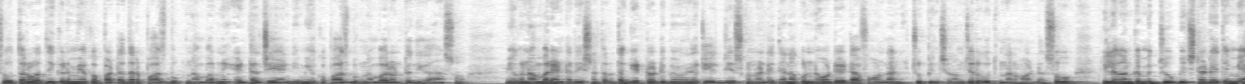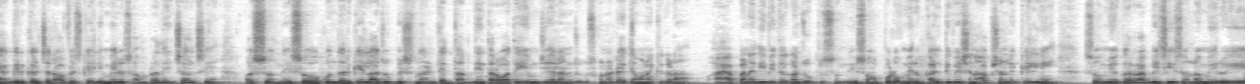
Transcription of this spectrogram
సో తర్వాత ఇక్కడ మీ యొక్క పట్టదారు పాస్బుక్ నెంబర్ని ఎంటర్ చేయండి. మీ యొక్క పాస్బుక్ నెంబర్ ఉంటుంది కదా. సో మీ యొక్క నెంబర్ ఎంటర్ చేసిన తర్వాత గెట్ ఓటీపీ మీద క్లిక్ చేసుకున్నట్టయితే నాకు నో డేటా ఫౌండ్ అని చూపించడం జరుగుతుంది అనమాట సో ఇలా కనుక మీకు చూపించినట్టయితే మీ అగ్రికల్చర్ ఆఫీస్కి వెళ్ళి మీరు సంప్రదించాల్సి వస్తుంది. సో కొందరికి ఎలా చూపిస్తుంది అంటే దీని తర్వాత ఏం చేయాలని చూసుకున్నట్టయితే మనకి ఇక్కడ యాప్ అనేది ఈ విధంగా చూపిస్తుంది. సో అప్పుడు మీరు కల్టివేషన్ ఆప్షన్లోకి వెళ్ళి సో మీ యొక్క రబీ సీజన్లో మీరు ఏ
